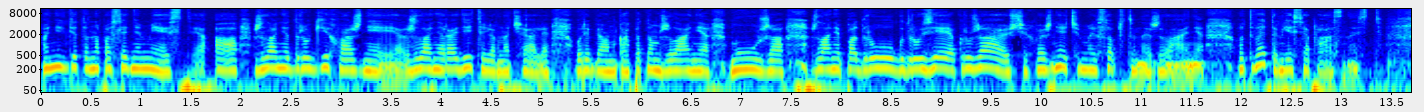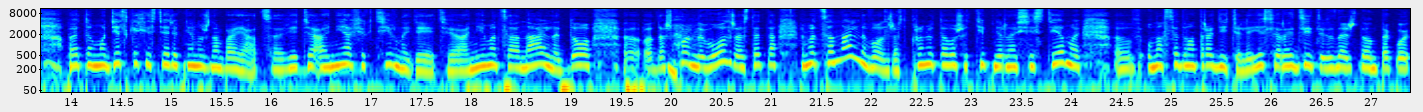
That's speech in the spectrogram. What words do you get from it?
они где-то на последнем месте, а желания других важнее. Желание родителя вначале у ребенка, а потом желание мужа, желание подруг, друзей, окружающих важнее, чем мои собственные желания. Вот в этом есть опасность. Поэтому детских истерик не нужно бояться, ведь они аффективны активные дети, они эмоциональны. До, э, дошкольный возраст – это эмоциональный возраст. Кроме того, что тип нервной системы э, унаследован от родителей. Если родитель знает, что он такой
